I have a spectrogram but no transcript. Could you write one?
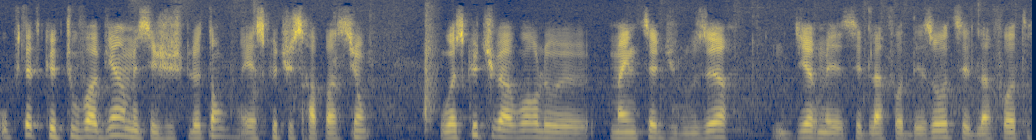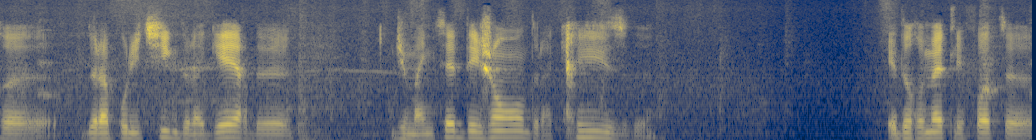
Ou peut-être que tout va bien, mais c'est juste le temps. Et est-ce que tu seras patient? Ou est-ce que tu vas avoir le mindset du loser dire mais c'est de la faute des autres, c'est de la faute euh, de la politique, de la guerre, de, du mindset des gens, de la crise, et de remettre les fautes euh,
